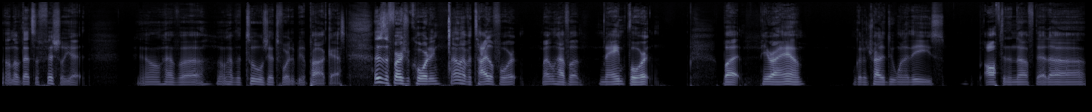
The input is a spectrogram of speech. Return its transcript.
I don't know if that's official yet. I don't have uh don't have the tools yet for it to be a podcast. This is the first recording. I don't have a title for it. I don't have a name for it. But here I am. I'm gonna try to do one of these often enough that uh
